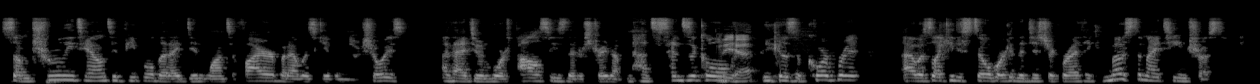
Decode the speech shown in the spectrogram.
some truly talented people that I didn't want to fire, but I was given no choice. I've had to enforce policies that are straight up nonsensical Yeah. because of corporate. I was lucky to still work in the district where I think most of my team trusted me.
